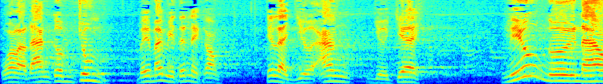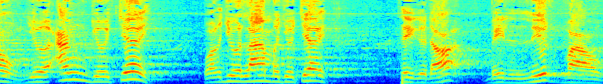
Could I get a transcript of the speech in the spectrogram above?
hoặc là đang cơm chung với máy vi tính hay không? Cái là vừa ăn, vừa chơi. Nếu người nào vừa ăn, vừa chơi, hoặc vừa làm mà vừa chơi, thì người đó bị liệt vào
